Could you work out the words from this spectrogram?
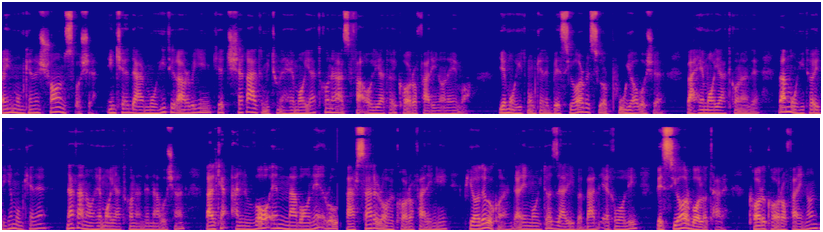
و این ممکنه شانس باشه. اینکه در محیطی قرار بگیریم که چقدر می‌تونه حمایت کنه از فعالیت های کارآفرینانه ما. یه محیط ممکنه بسیار بسیار پویا باشه و حمایت کننده و محیط های دیگه ممکنه نه تنها حمایت کننده نباشن بلکه انواع موانع رو بر سر راه کارآفرینی پیاده بکنن. در این محیط ها ضریب بد اقبالی بسیار بالاتره. کار کارآفرینان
